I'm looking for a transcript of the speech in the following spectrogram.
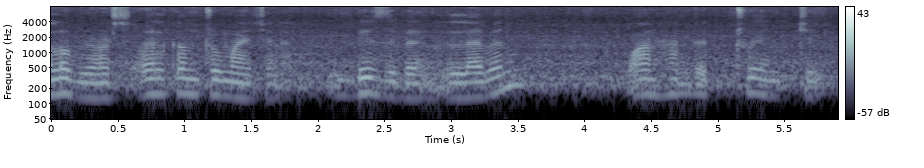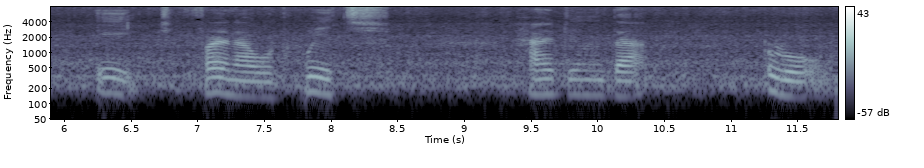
hello viewers welcome to my channel. Visible level 128 find out which hiding the room.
